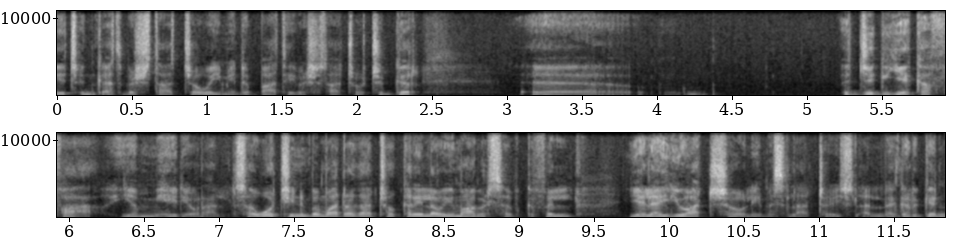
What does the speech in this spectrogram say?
የጭንቀት በሽታቸው ወይም የድባቴ በሽታቸው ችግር እጅግ እየከፋ የሚሄድ ይሆናል። ሰዎች ይህን በማድረጋቸው ከሌላው የማህበረሰብ ክፍል የለዩዋቸው ሊመስላቸው ይችላል። ነገር ግን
